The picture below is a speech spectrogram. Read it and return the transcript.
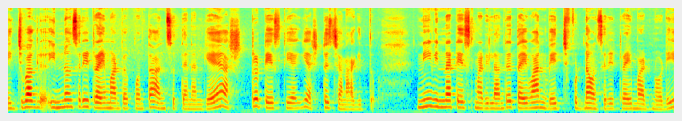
ನಿಜವಾಗ್ಲೂ ಇನ್ನೊಂದು ಸರಿ ಟ್ರೈ ಮಾಡಬೇಕು ಅಂತ ಅನಿಸುತ್ತೆ ನನಗೆ. ಅಷ್ಟು ಟೇಸ್ಟಿಯಾಗಿ ಅಷ್ಟು ಚೆನ್ನಾಗಿತ್ತು. ನೀವು ಇನ್ನೂ ಟೇಸ್ಟ್ ಮಾಡಿಲ್ಲ ಅಂದರೆ ತೈವಾನ್ ವೆಜ್ ಫುಡ್ನ ಒಂದ್ಸರಿ ಟ್ರೈ ಮಾಡಿ ನೋಡಿ.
